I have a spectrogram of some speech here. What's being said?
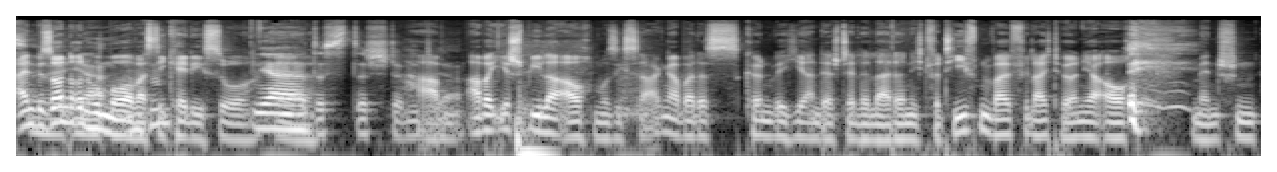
einen besonderen äh, ja, Humor, was die mhm. Caddies so ja, äh, das, das stimmt, haben. Ja. Aber ihr Spieler auch, muss ich sagen. Aber das können wir hier an der Stelle leider nicht vertiefen, weil vielleicht hören ja auch Menschen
